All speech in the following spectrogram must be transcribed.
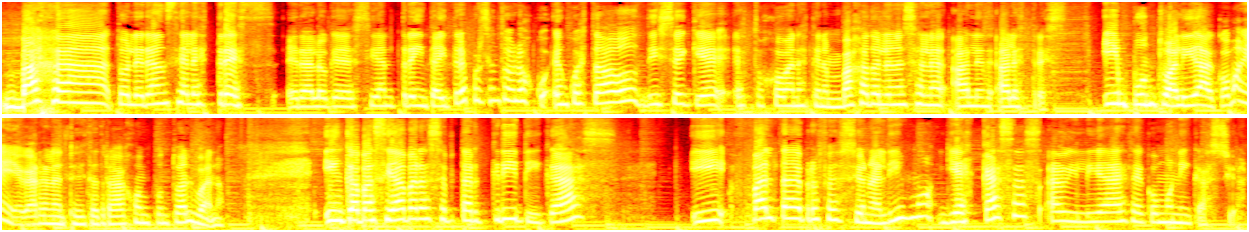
Baja tolerancia al estrés, era lo que decían. 33% de los cu- encuestados dice que estos jóvenes tienen baja tolerancia al, al- al estrés. Impuntualidad, ¿cómo hay que llegar a la entrevista de trabajo impuntual? Bueno, incapacidad para aceptar críticas y falta de profesionalismo y escasas habilidades de comunicación.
